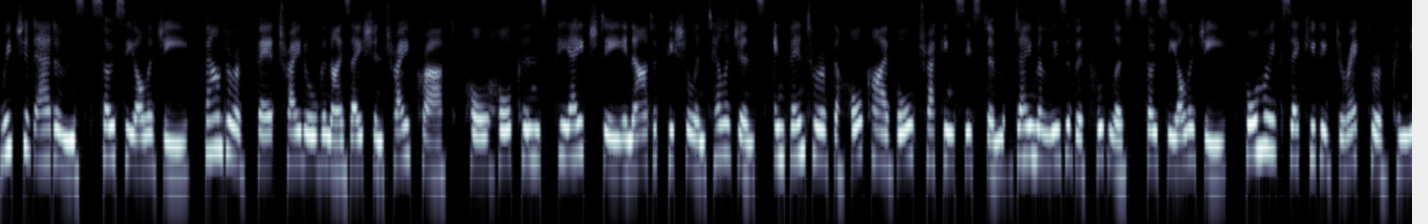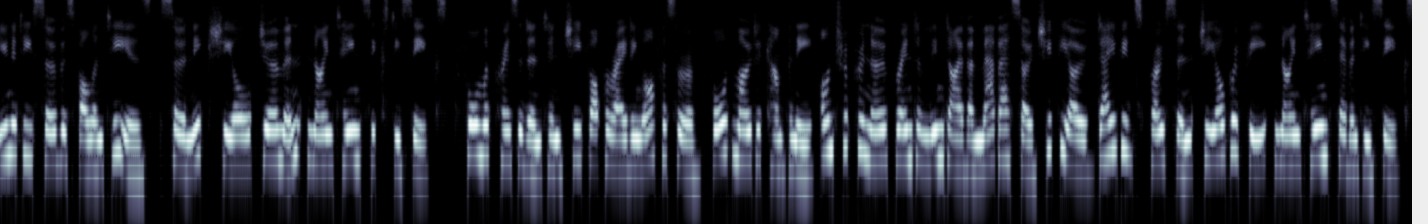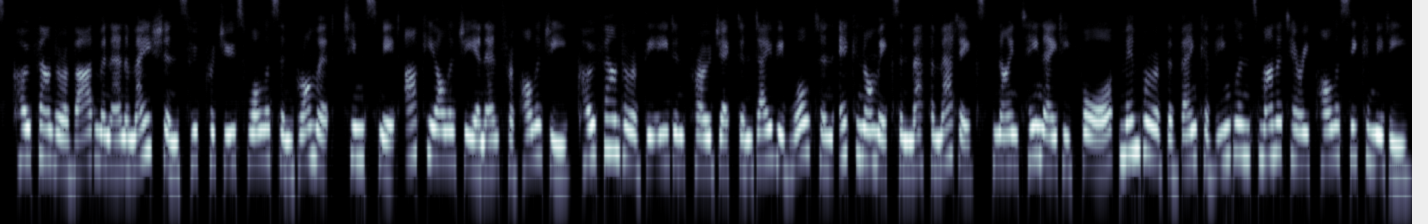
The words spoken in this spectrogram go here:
Richard Adams, sociology, founder of fair trade organization Traidcraft, Paul Hawkins, Ph.D. in artificial intelligence, inventor of the Hawkeye ball tracking system, Dame Elizabeth Hoodless, sociology, former executive director of community service volunteers, Sir Nick Scheele, German, 1966, former president and chief operating officer of Ford Motor Company, entrepreneur Brenda Lindiver Mabasso Chipio, David Sproxton, geography, 1976, co-founder of Aardman Animation, who produce Wallace and Gromit, Tim Smith, Archaeology and Anthropology, co-founder of the Eden Project and David Walton, Economics and Mathematics, 1984, member of the Bank of England's Monetary Policy Committee.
